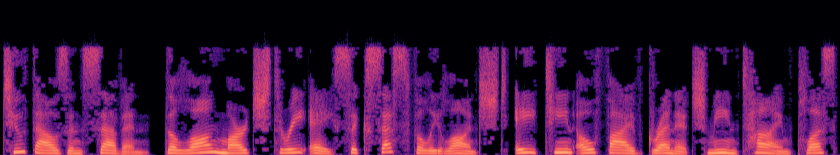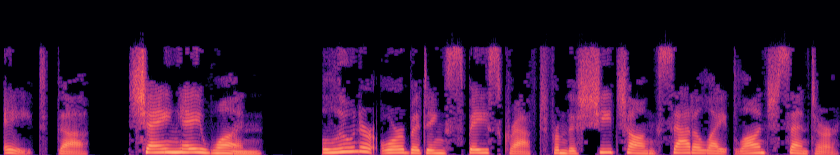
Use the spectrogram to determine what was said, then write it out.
2007, the Long March 3A successfully launched 1805 Greenwich Mean Time plus 8 the Chang'e 1 lunar orbiting spacecraft from the Xichang Satellite Launch Center.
